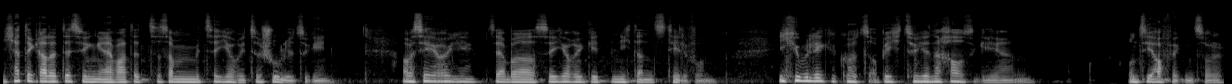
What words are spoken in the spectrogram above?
Ich hatte gerade deswegen erwartet, zusammen mit Sayori zur Schule zu gehen. Aber Sayori, aber Sayori geht nicht ans Telefon. Ich überlege kurz, ob ich zu ihr nach Hause gehe und sie aufwecken soll.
